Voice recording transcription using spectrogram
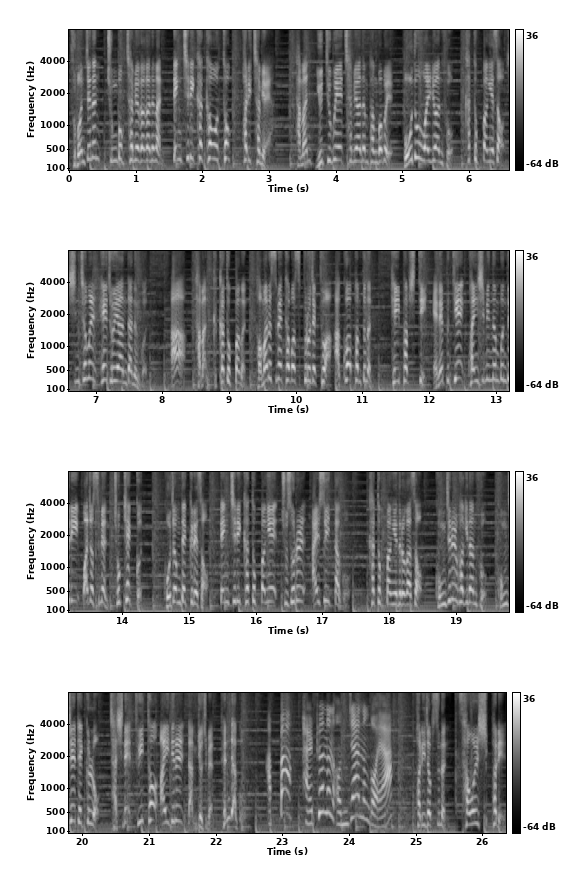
두 번째는 중복 참여가 가능한 땡치리 카카오톡 화리 참여야. 다만 유튜브에 참여하는 방법을 모두 완료한 후 카톡방에서 신청을 해줘야 한다는군. 아, 다만 그 카톡방은 더마르스 메타버스 프로젝트와 아쿠아팜 또는 K-팝시티 NFT에 관심 있는 분들이 와줬으면 좋겠군. 고정 댓글에서 땡치리 카톡방의 주소를 알 수 있다고. 카톡방에 들어가서 공지를 확인한 후 공지의 댓글로 자신의 트위터 아이디를 남겨주면 된다고. 아빠, 발표는 언제 하는 거야? 화리 접수는 4월 18일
